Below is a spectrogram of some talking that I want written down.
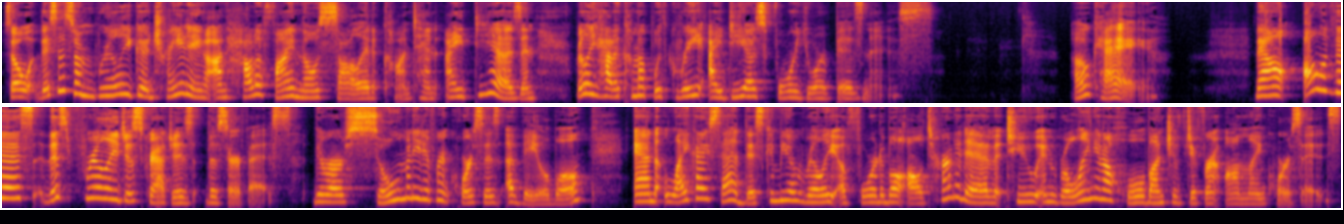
So, this is some really good training on how to find those solid content ideas and really how to come up with great ideas for your business. Okay. Now, all of this, this really just scratches the surface. There are so many different courses available. And like I said, this can be a really affordable alternative to enrolling in a whole bunch of different online courses,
